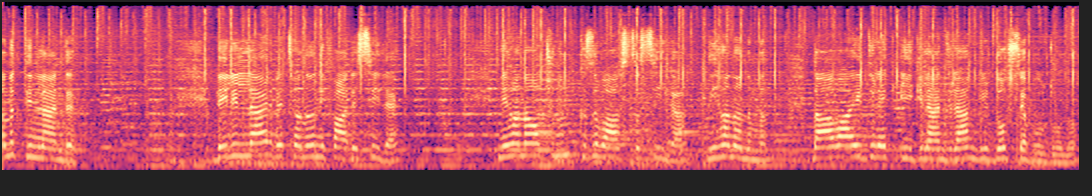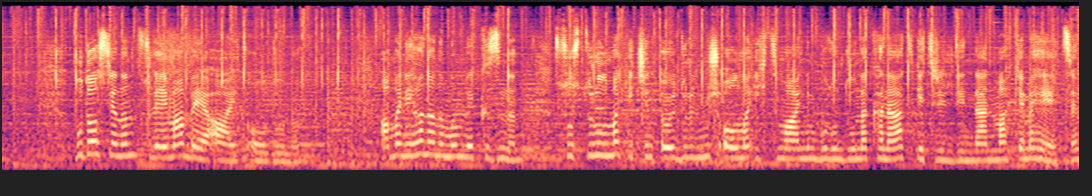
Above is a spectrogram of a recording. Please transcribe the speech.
Tanık dinlendi. Deliller ve tanığın ifadesiyle Nihan Altun'un kızı vasıtasıyla Nihan Hanım'ın davayı direkt ilgilendiren bir dosya bulduğunu, bu dosyanın Süleyman Bey'e ait olduğunu ama Nihan Hanım'ın ve kızının susturulmak için öldürülmüş olma ihtimalinin bulunduğuna kanaat getirildiğinden mahkeme heyeti,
